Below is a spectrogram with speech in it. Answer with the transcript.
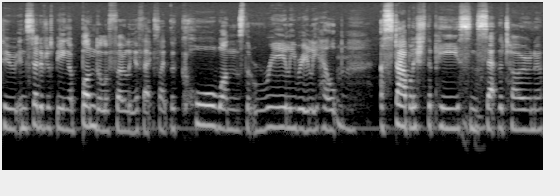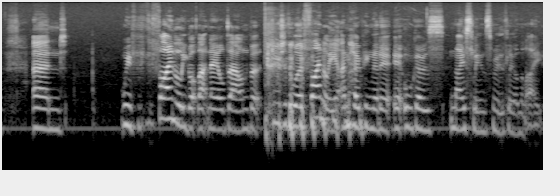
to instead of just being a bundle of Foley effects, like the core ones that really, really help establish the piece and set the tone. And we've finally got that nailed down, but due to the word finally, I'm hoping that it, it all goes nicely and smoothly on the night.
